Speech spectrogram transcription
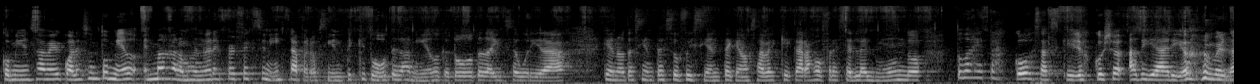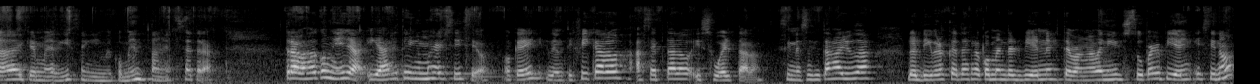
Comienza a ver cuáles son tus miedos. Es más, a lo mejor no eres perfeccionista, pero sientes que todo te da miedo, que todo te da inseguridad, que no te sientes suficiente, que no sabes qué caras ofrecerle al mundo todas estas cosas que yo escucho a diario, ¿verdad? Que me dicen y me comentan, etcétera. Trabaja con ella y haz este mismo ejercicio, ¿ok? Identifícalo, acéptalo y suéltalo. Si necesitas ayuda, los libros que te recomendé el viernes te van a venir súper bien y si no,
